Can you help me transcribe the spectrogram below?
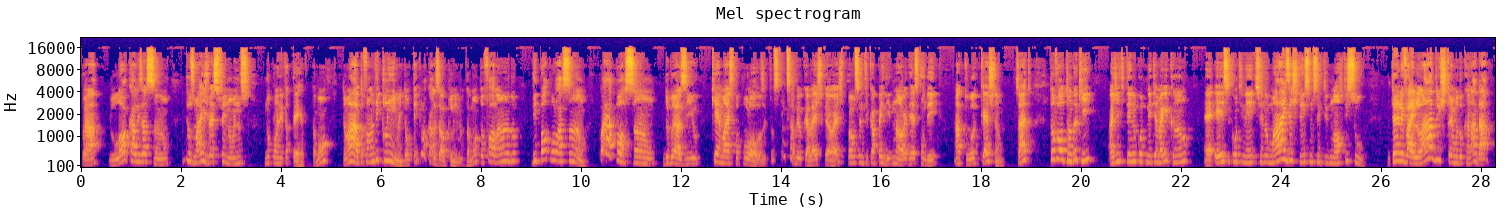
para localização dos mais diversos fenômenos no planeta Terra, tá bom? Então, ah, eu estou falando de clima, então tem que localizar o clima, tá bom? Estou falando de população. Qual é a porção do Brasil que é mais populosa? Então, você tem que saber o que é leste, o que é oeste, para você não ficar perdido na hora de responder a tua questão, certo? Então, voltando aqui, a gente tem no continente americano é, esse continente sendo mais extenso no sentido norte e sul. Então, ele vai lá do extremo do Canadá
